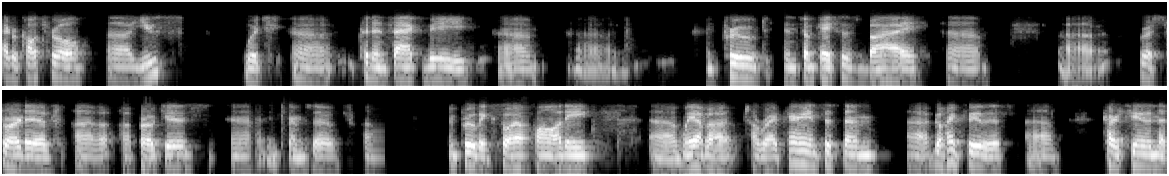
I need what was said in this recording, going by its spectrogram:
agricultural use, which could in fact be um, improved in some cases by um, uh, restorative approaches in terms of improving soil quality. we have a, a, riparian system going through this cartoon that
